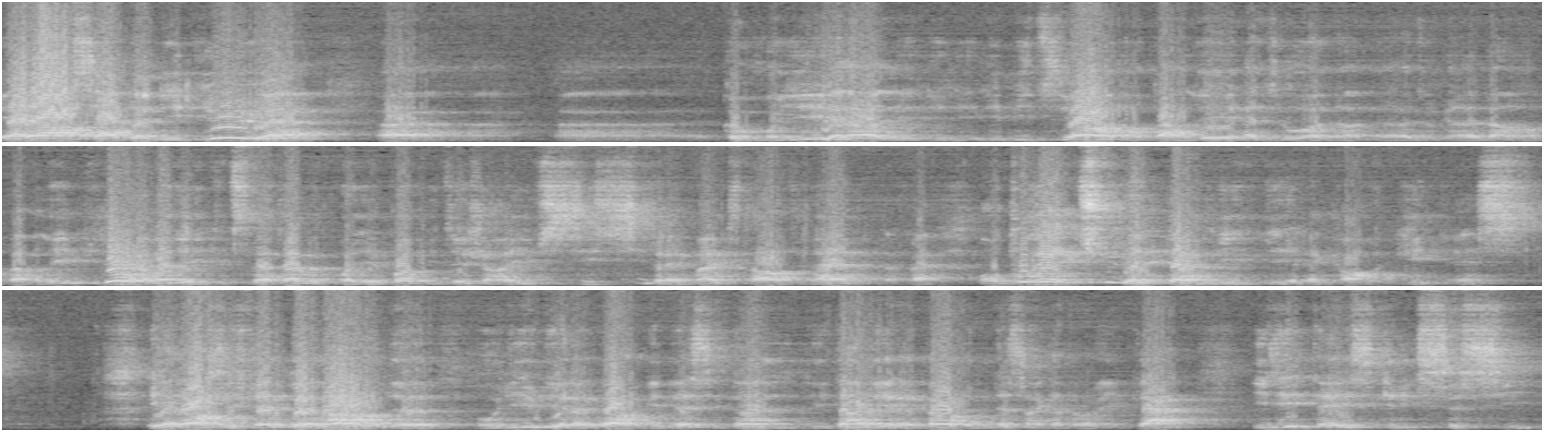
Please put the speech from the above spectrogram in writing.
Et alors, ça a donné lieu à comme vous voyez, alors médias en ont parlé, Radio-Canada en ont parlé, puis là, à un moment donné, les cultivateurs ne croyaient pas, puis ils disaient, Jean-Yves, c'est si vraiment extraordinaire On pourrait-tu être dans le livre des records Guinness? Et alors, j'ai fait demande au livre des records Guinness, et dans, dans les records de 1984, il est inscrit ceci,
